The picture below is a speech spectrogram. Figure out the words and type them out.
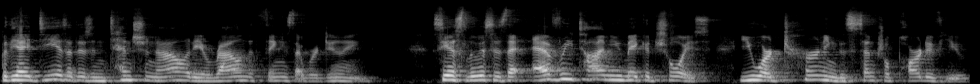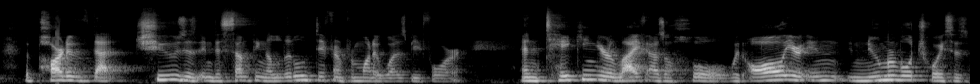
But the idea is that there's intentionality around the things that we're doing. C.S. Lewis says that every time you make a choice, you are turning the central part of you, the part of that chooses into something a little different from what it was before. And taking your life as a whole, with all your innumerable choices,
